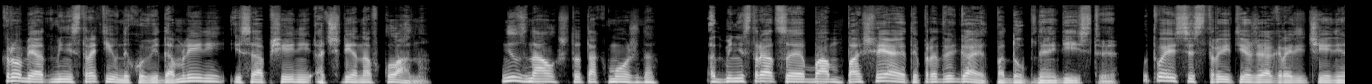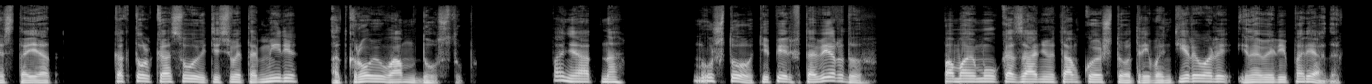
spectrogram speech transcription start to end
кроме административных уведомлений и сообщений от членов клана. Не знал, что так можно. Администрация БАМ поощряет и продвигает подобные действия. У твоей сестры те же ограничения стоят. Как только освоитесь в этом мире, открою вам доступ. Понятно. Ну что, теперь в таверду? По моему указанию там кое-что отремонтировали и навели порядок.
